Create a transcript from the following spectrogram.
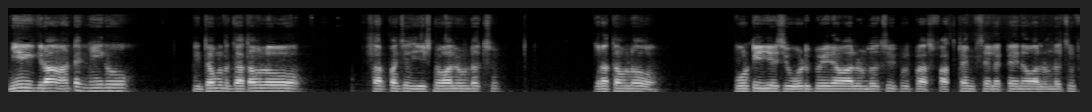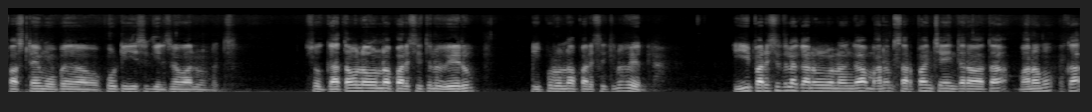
మీ గ్రా అంటే మీరు ఇంతకుముందు గతంలో సర్పంచ్ చేసిన వాళ్ళు ఉండొచ్చు. గతంలో పోటీ చేసి ఓడిపోయిన వాళ్ళు ఉండొచ్చు. ఇప్పుడు ఫస్ట్ టైం సెలెక్ట్ అయిన వాళ్ళు ఉండొచ్చు. ఫస్ట్ టైం పోటీ చేసి గెలిచిన వాళ్ళు ఉండొచ్చు. సో గతంలో ఉన్న పరిస్థితులు వేరు. ఇప్పుడున్న పరిస్థితులు వేరు. ఈ పరిస్థితులకు అనుగుణంగా మనం సర్పంచ్ అయిన తర్వాత మనము ఒక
